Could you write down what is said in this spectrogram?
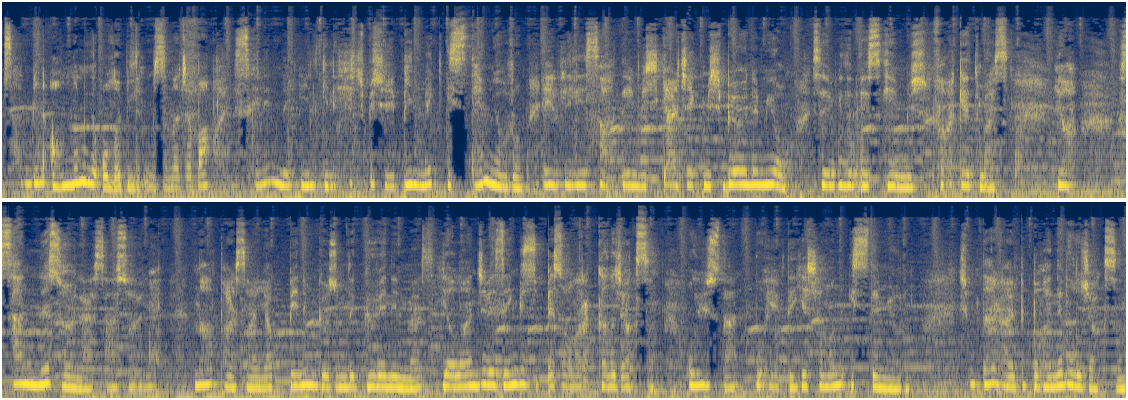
Sen beni anlamıyor olabilir misin acaba? Seninle ilgili hiçbir şey bilmek istemiyorum. Evliliğin sahteymiş, gerçekmiş bir önemi yok. Sevgilin eskiymiş, fark etmez. Ya sen ne söylersen söyle. Ne yaparsan yap benim gözümde güvenilmez, yalancı ve zengin züppesi olarak kalacaksın. O yüzden bu evde yaşamanı istemiyorum. Şimdi derhal bir bahane bulacaksın.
